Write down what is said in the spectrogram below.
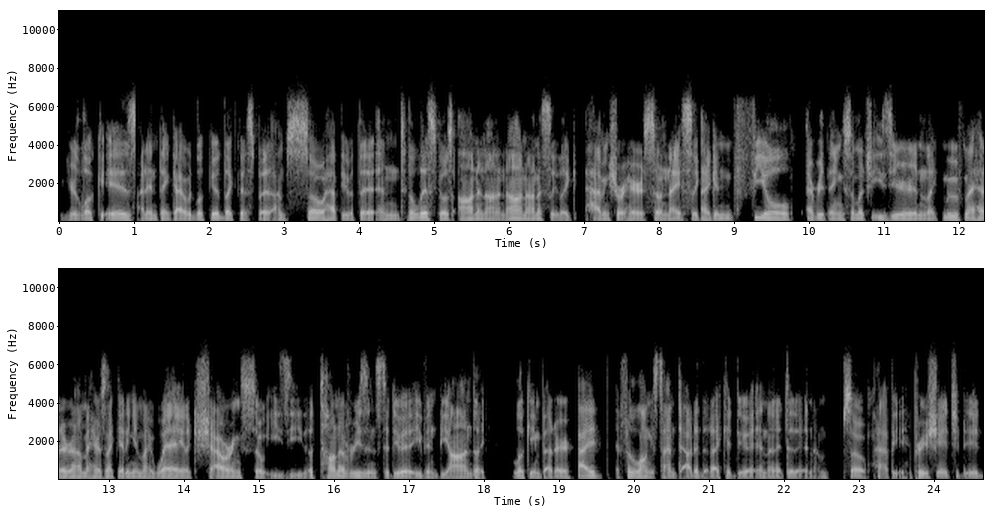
your look is. I didn't think I would look good like this, but I'm so happy with it. And the list goes on and on and on. Honestly, like having short hair is so nice. Like I can feel everything so much easier and like move my head around. My hair's not getting in my way. Like showering so easy. A ton of reasons to do it, even beyond like looking better. I, for the longest time, doubted that I could do it, and then I did it, and I'm so happy. Appreciate you, dude.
